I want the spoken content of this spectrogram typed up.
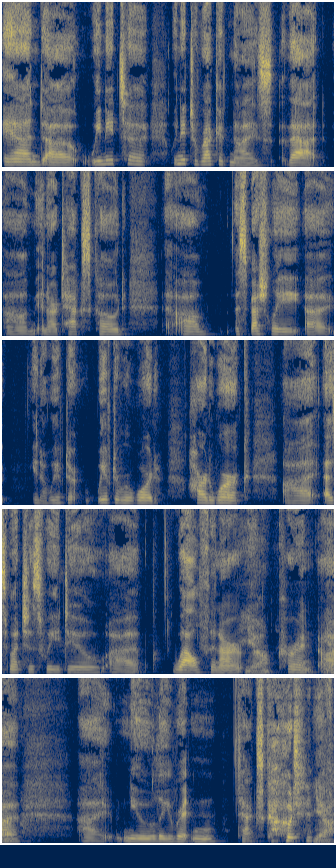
and uh, we need to we need to recognize that um, in our tax code, um, especially uh, you know we have to we have to reward hard work uh, as much as we do uh, wealth in our yeah. current yeah. Uh, newly written tax code. yeah. yeah.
